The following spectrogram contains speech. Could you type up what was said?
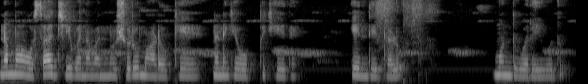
ನಮ್ಮ ಹೊಸ ಜೀವನವನ್ನು ಶುರು ಮಾಡೋಕೆ ನನಗೆ ಒಪ್ಪಿಗೆ ಇದೆ. ಎಂದಿದ್ದಳು. ಮುಂದುವರಿಯುವುದು.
